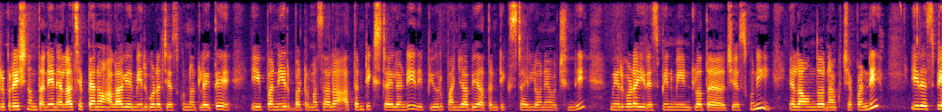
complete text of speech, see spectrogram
ప్రిపరేషన్ అంతా నేను ఎలా చెప్పానో అలాగే మీరు కూడా చేసుకున్నట్లయితే ఈ paneer butter masala authentic style అండి. ఇది ప్యూర్ పంజాబీ అథెంటిక్ స్టైల్లోనే వచ్చింది. మీరు కూడా ఈ రెసిపీని మీ ఇంట్లో తయారు చేసుకుని ఎలా ఉందో నాకు చెప్పండి. ఈ రెసిపీ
